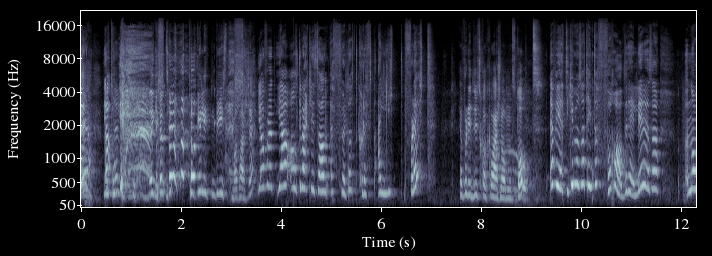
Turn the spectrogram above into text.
ja, ja. gøy det tok en liten brystmassasje. Ja, for jeg har alltid vært litt sånn Jeg følte at kløft er litt flaut. Ja, fordi du skal ikke være sånn stolt. Jeg vet ikke, men så har jeg tenkt at fader heller. Altså, nå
